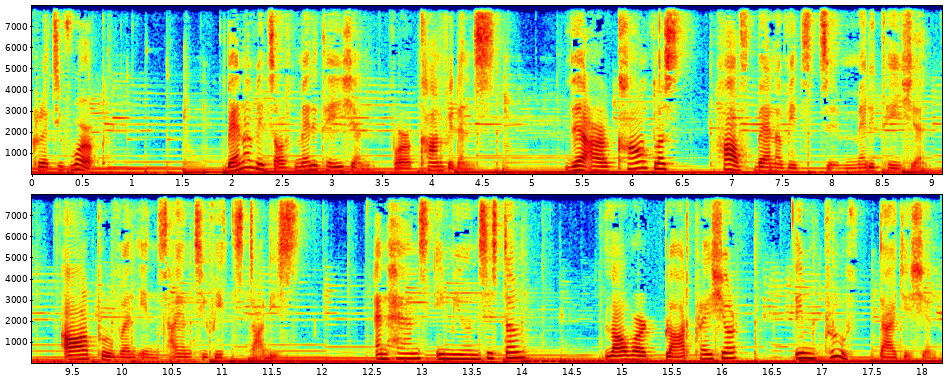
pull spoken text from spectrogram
creative work. Benefits of meditation for confidence. There are countless health benefits to meditation, all proven in scientific studies. Enhanced immune system, lowered blood pressure, improved digestion.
